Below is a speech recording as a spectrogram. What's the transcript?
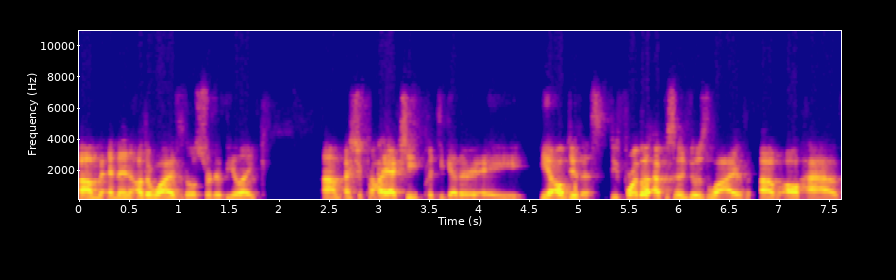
um, and then otherwise it'll sort of be like. Um, I should probably actually put together a yeah I'll do this before the episode goes live. Um, I'll have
